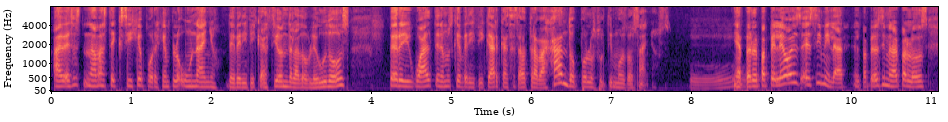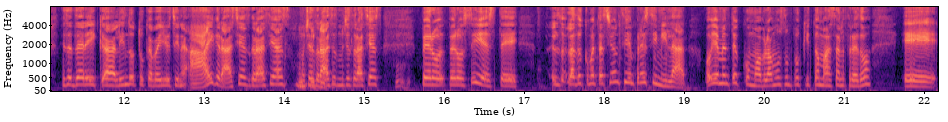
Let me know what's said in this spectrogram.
A veces nada más te exige, por ejemplo, un año de verificación de la W2, pero igual tenemos que verificar que has estado trabajando por los últimos dos años. Mm. Ya, pero el papeleo es, es similar. El papeleo es similar para los. Dice Derek, lindo tu cabello. Y tiene, Ay, gracias, gracias. Muchas gracias, muchas gracias. Pero, pero sí, este. el- La documentación siempre es similar. Obviamente, como hablamos un poquito más, Alfredo, eh,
